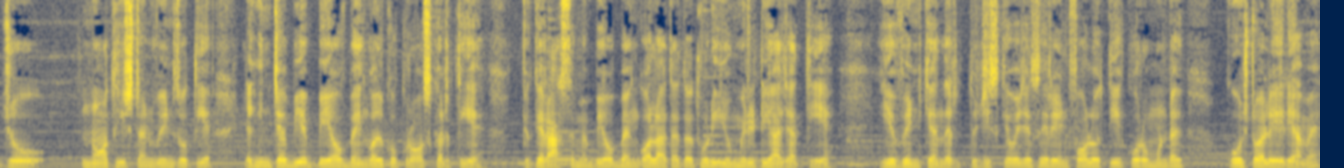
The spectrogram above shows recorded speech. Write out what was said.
जो नॉर्थ ईस्टर्न विंड्स होती है, लेकिन जब ये बे ऑफ़ बंगाल को क्रॉस करती है क्योंकि रास्ते में बे ऑफ़ बंगाल आता है तो थोड़ी ह्यूमिडिटी आ जाती है ये विंड के अंदर। तो जिसके वजह से रेनफॉल होती है कोरोमंडल कोस्ट वाले एरिया में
